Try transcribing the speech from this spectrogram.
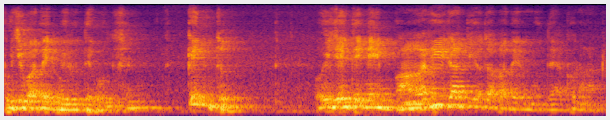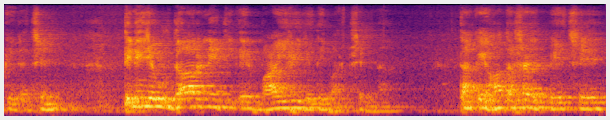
পুঁজিবাদের বিরুদ্ধে বলছেন। কিন্তু ওই যে তিনি বাঙালি জাতীয়তাবাদের মধ্যে এখন আটকে গেছেন, তিনি যে উদার নীতিকের বাইরে যেতে পারছেন না, তাকে হতাশায় পেয়েছে,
